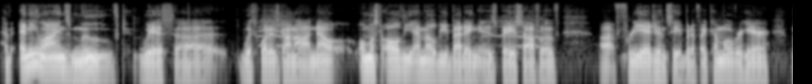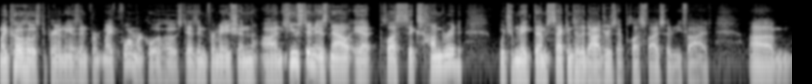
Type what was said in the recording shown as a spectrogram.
have any lines moved with uh, with what has gone on. Now, almost all the MLB betting is based off of uh, free agency. But if I come over here, my co-host apparently has inf- my former co-host has information on Houston is now at plus six hundred which would make them second to the Dodgers at plus 575. Um,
